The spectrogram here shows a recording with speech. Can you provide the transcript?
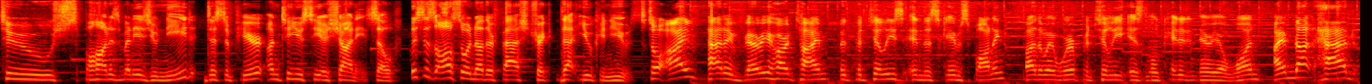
to spawn as many as you need, disappear until you see a shiny. So this is also another fast trick that you can use. So I've had a very hard time with Petilils in this game spawning. By the way, where Petilil is located in area one, I have not had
